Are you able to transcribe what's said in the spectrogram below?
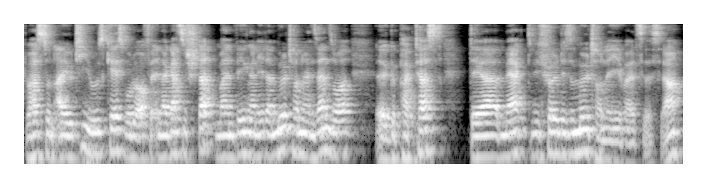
du hast so einen IoT-Use-Case, wo du auf, in der ganzen Stadt meinetwegen an jeder Mülltonne einen Sensor äh, gepackt hast, der merkt, wie voll diese Mülltonne jeweils ist, ja.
